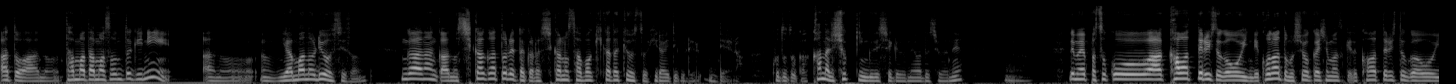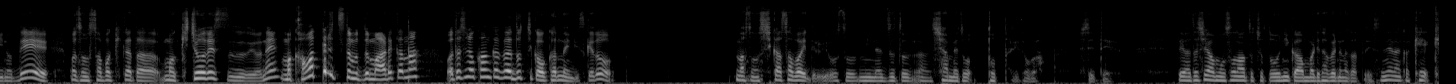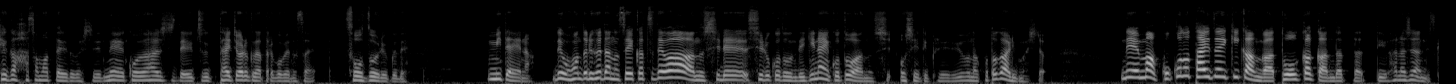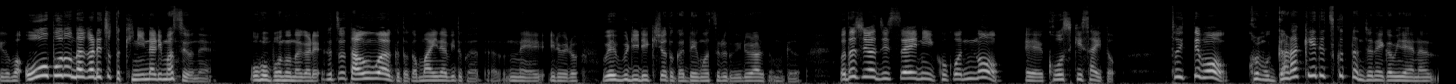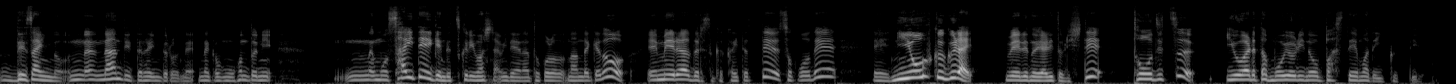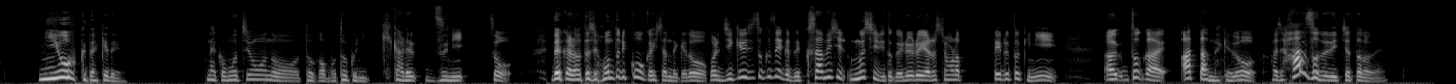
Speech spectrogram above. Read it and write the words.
あとはあのたまたまその時にあの、うん、山の漁師さんがなんかあの鹿が取れたから鹿のさばき方教室を開いてくれるみたいなこととかかなりショッキングでしたけどね私はね、うん、でもやっぱそこは変わってる人が多いんでこの後も紹介しますけど変わってる人が多いので、まあ、そのさばき方まあ貴重ですよね。まあ変わってるっつってもでもあれかな。私の感覚がどっちか分かんないんですけどまあその鹿さばいてる様子をみんなずっと写メと撮ったりとかしてて。で私はもうその後ちょっとお肉あんまり食べれなかったですね。なんか毛毛が挟まったりとかしてねこの話でちょっと体調悪くなったらごめんなさい。想像力で。みたいな。でも本当に普段の生活ではあの知れ知ることのできないことをあの教えてくれるようなことがありました。でまあここの滞在期間が10日間だったっていう話なんですけど、まあ、応募の流れちょっと気になりますよね。応募の流れ。普通タウンワークとかマイナビとかだったらねいろいろ。ウェブ履歴書とか電話するとかいろいろあると思うけど。私は実際にここの、えー、公式サイトといってもこれもガラケーで作ったんじゃねえかみたいなデザインのななんて言ったらいいんだろうね。なんかもう本当にもう最低限で作りましたみたいなところなんだけど、えー、メールアドレスが書いてあってそこで、えー、2往復ぐらいメールのやり取りして当日言われた最寄りのバス停まで行くっていう。2往復だけだよ。なんか持ち物とかも特に聞かれずに。そう。だから私本当に後悔したんだけどこれ自給自足生活で草むしりとかいろいろやらせてもらってる時にあとかあったんだけど私半袖で行っちゃったのね。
